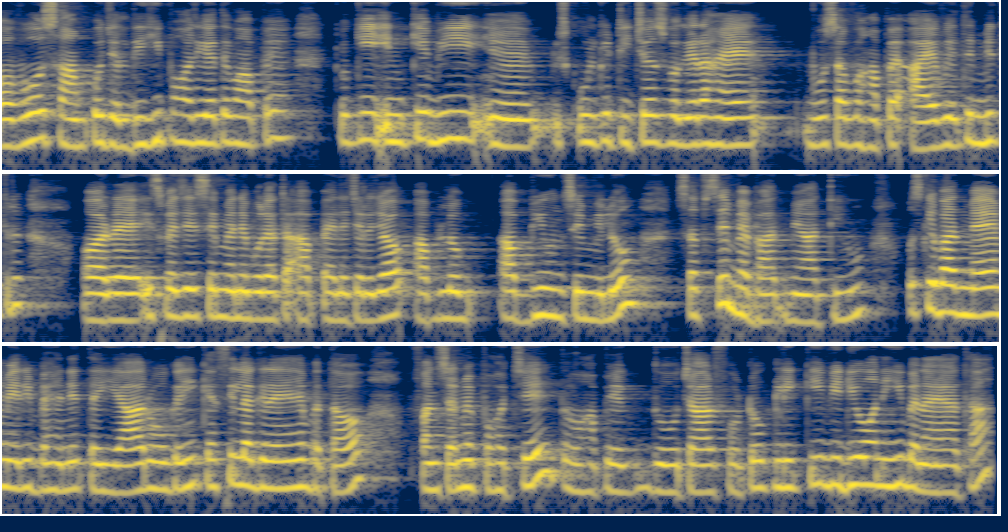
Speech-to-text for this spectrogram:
और वो शाम को जल्दी ही पहुँच गए थे वहाँ पे, क्योंकि इनके भी स्कूल के टीचर्स वगैरह हैं, वो सब वहाँ पर आए हुए थे मित्र। और इस वजह से मैंने बोला था, आप पहले चले जाओ, आप लोग, आप भी उनसे मिलो, सबसे मैं बाद में आती हूँ। उसके बाद मैं, मेरी बहनें तैयार हो गई। कैसे लग रहे हैं बताओ। फ़ंक्शन में पहुँचे तो वहाँ पे एक, दो, चार फ़ोटो क्लिक की, वीडियो नहीं बनाया था।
